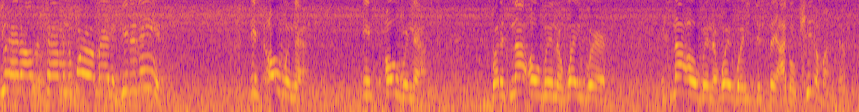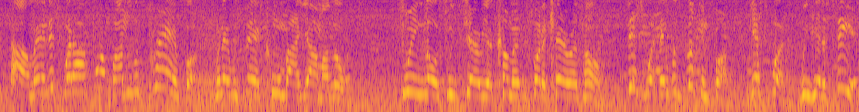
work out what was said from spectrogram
You had all the time in the world, man, to get it in. It's over now. It's over now. But it's not over in a way where it's not over in a way where you just say, I go kill myself. No, man, this is what our forefathers was praying for when they were saying, Kumbaya, my Lord. Swing low, sweet chariot coming for carry us home. This what they was looking for. Guess what? We here to see it.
